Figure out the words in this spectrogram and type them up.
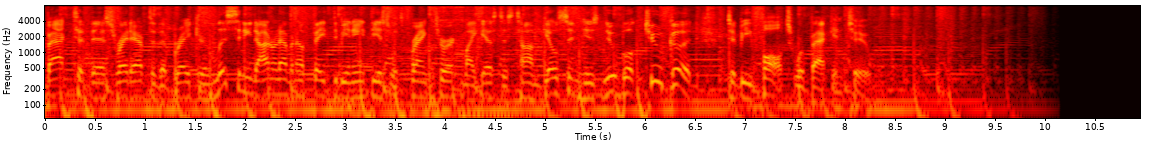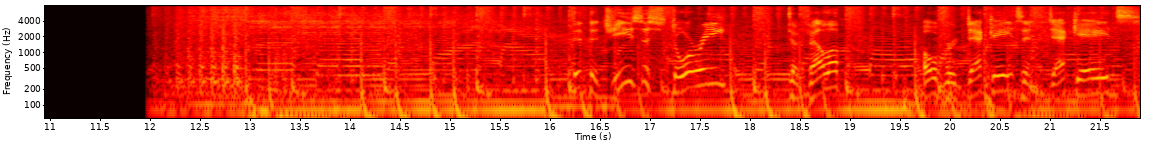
back to this right after the break. You're listening to I Don't Have Enough Faith to Be an Atheist with Frank Turek. My guest is Tom Gilson. His new book, Too Good to Be False. We're back in two. Did the Jesus story develop over decades and decades?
